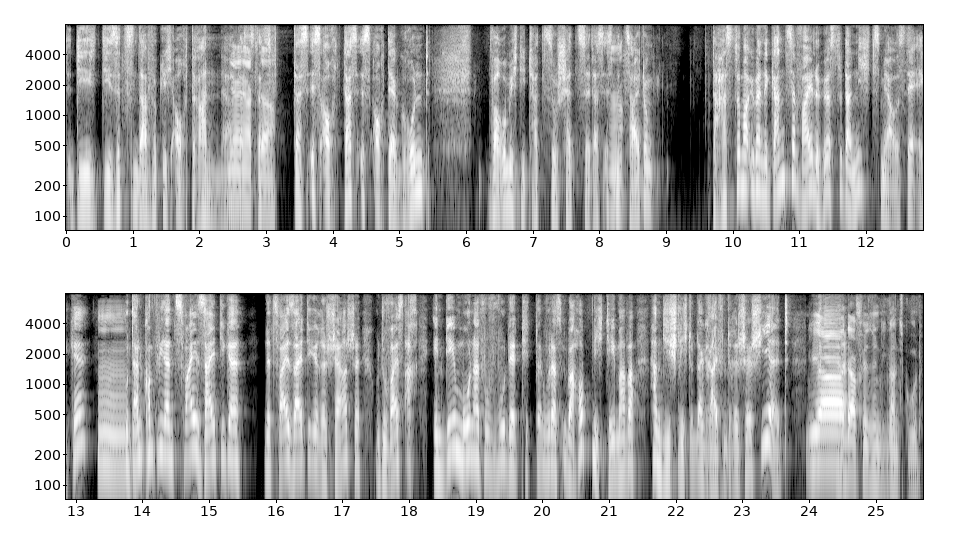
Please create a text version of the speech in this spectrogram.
die, die sitzen da wirklich auch dran. Ja, ja, das, ja klar. Das, das ist auch, das ist auch der Grund, warum ich die Taz so schätze. Das ist eine Zeitung, da hast du mal über eine ganze Weile hörst du da nichts mehr aus der Ecke hm. und dann kommt wieder ein zweiseitiger eine zweiseitige Recherche und du weißt, ach, in dem Monat, wo, wo, der, wo das überhaupt nicht Thema war, haben die schlicht und ergreifend recherchiert. Ja, ja? dafür sind die ganz gut.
